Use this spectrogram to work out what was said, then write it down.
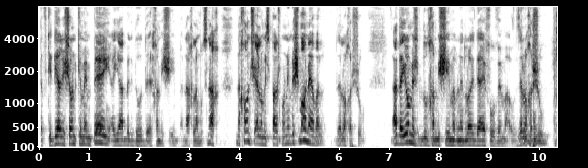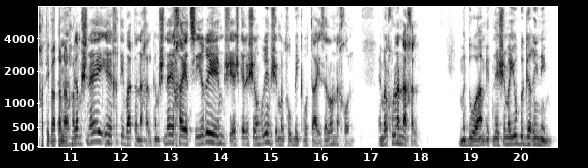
תפקידי הראשון כמ"פ היה בגדוד 50, בנחל המוצנח. נכון שהיה לו מספר 88, אבל זה לא חשוב. עד היום יש גדוד 50, אבל אני לא יודע איפה הוא ומה הוא, זה לא חשוב. חטיבת הנחל. גם שני, אה, חטיבת הנחל, גם שני אחיי הצעירים, שיש כאלה שאומרים שהם הלכו בעקבותיי, זה לא נכון. הם הלכו לנחל. מדוע? מפני שהם היו בגרעינים.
